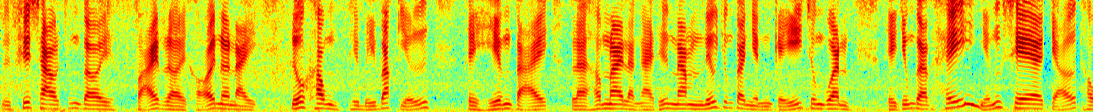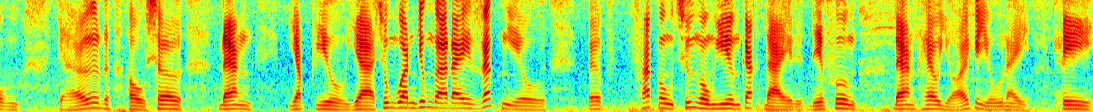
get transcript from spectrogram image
phía sau chúng tôi phải rời khỏi nơi này, nếu không thì bị bắt giữ. Thì hiện tại là hôm nay là ngày thứ năm, nếu chúng ta nhìn kỹ xung quanh thì chúng ta thấy những xe chở thùng, chở hồ sơ đang dập dìu. Và xung quanh chúng ta đây rất nhiều ờ, phát ngôn sứ ngôn viên các đài địa phương đang theo dõi cái vụ này. Thì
